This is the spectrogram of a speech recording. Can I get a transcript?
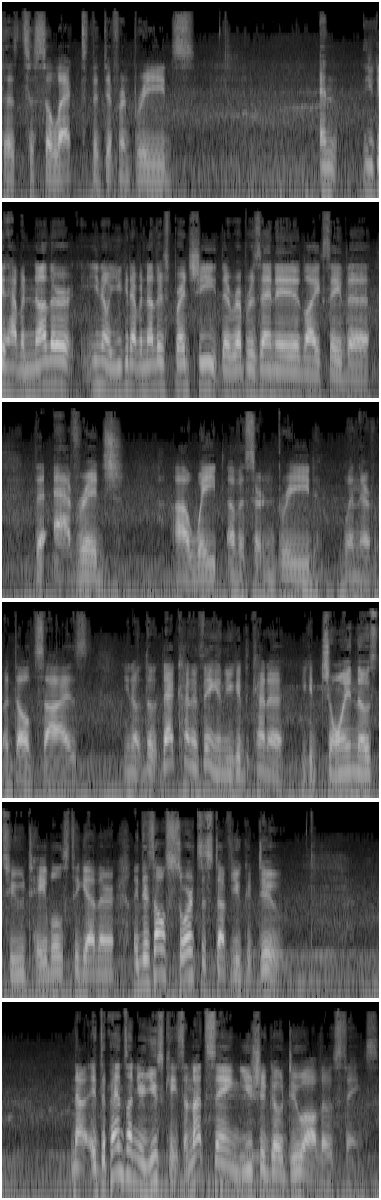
to, to select the different breeds. And you could have another, you know, you could have another spreadsheet that represented, like, say, the the average uh, weight of a certain breed when they're adult size, you know, that kind of thing. And you could kind of you could join those two tables together. Like, there's all sorts of stuff you could do. Now, it depends on your use case. I'm not saying you should go do all those things.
